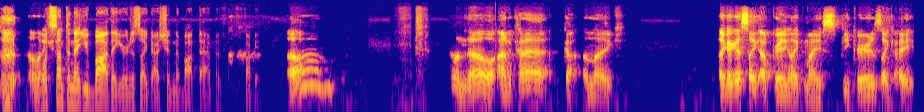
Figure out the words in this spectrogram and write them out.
Oh what's something that you bought that you were just like, I shouldn't have bought that, but fuck it. Um, I don't know. I've kind of gotten like, like I guess like upgrading like my speakers. Like I,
